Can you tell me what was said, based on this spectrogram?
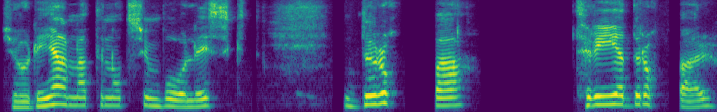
Gör det gärna till något symboliskt. Droppa tre droppar.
